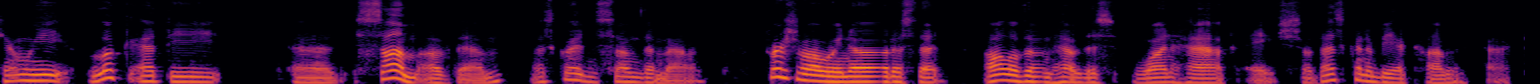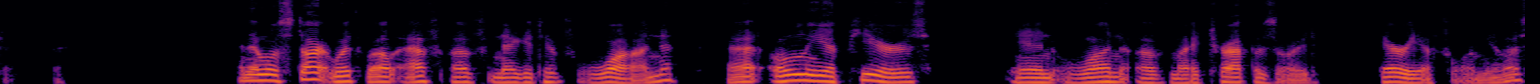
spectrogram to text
can we look at the uh, sum of them? Let's go ahead and sum them out. First of all, we notice that all of them have this 1 half h, so that's going to be a common factor. And then we'll start with, well, f of negative 1 that only appears in one of my trapezoid area formulas.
